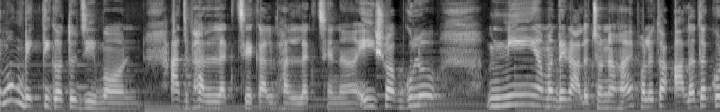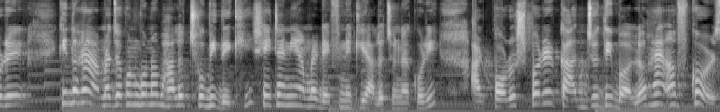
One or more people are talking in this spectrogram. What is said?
এবং ব্যক্তিগত জীবন। আজ ভালো লাগছে, কাল ভালো লাগছে না। এই সবগুলো নিয়েই আমাদের আলোচনা হয়। ফলে তো আলাদা করে, কিন্তু হ্যাঁ আমরা যখন কোনো ভালো ছবি দেখি সেটা নিয়ে আমরা ডেফিনেটলি আলোচনা করি। আর পরস্পরের কাজ যদি বলো হ্যাঁ অফকোর্স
